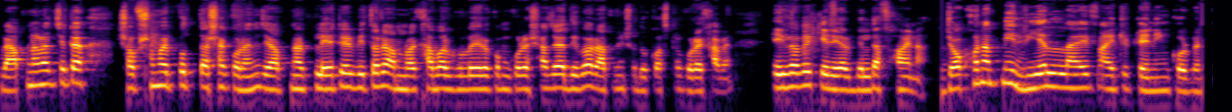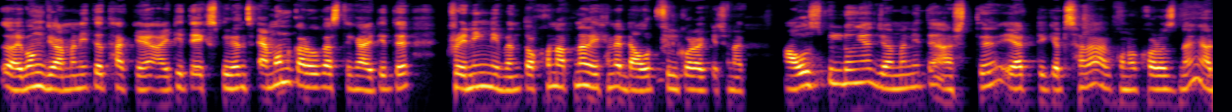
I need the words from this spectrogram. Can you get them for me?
আপনারা যেটা সবসময় প্রত্যাশা করেন যে আপনার প্লেটের ভিতরে আমরা খাবারগুলো এরকম করে সাজায় দিব আর আপনি শুধু কষ্ট করে খাবেন। এইভাবে কেরিয়ার বিল্ড আপ হয় না। যখন আপনি রিয়েল লাইফ আইটি ট্রেনিং করবেন এবং জার্মানিতে থাকে আইটিতে এক্সপিরিয়েন্স এমন কারও কাছ থেকে আইটিতে ট্রেনিং নেবেন, তখন আপনার এখানে ডাউট ফিল করার কিছু না। হাউস বিল্ডিং এ জার্মানিতে আসতে এয়ার টিকিট ছাড়া আর কোনো খরচ নাই, আর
